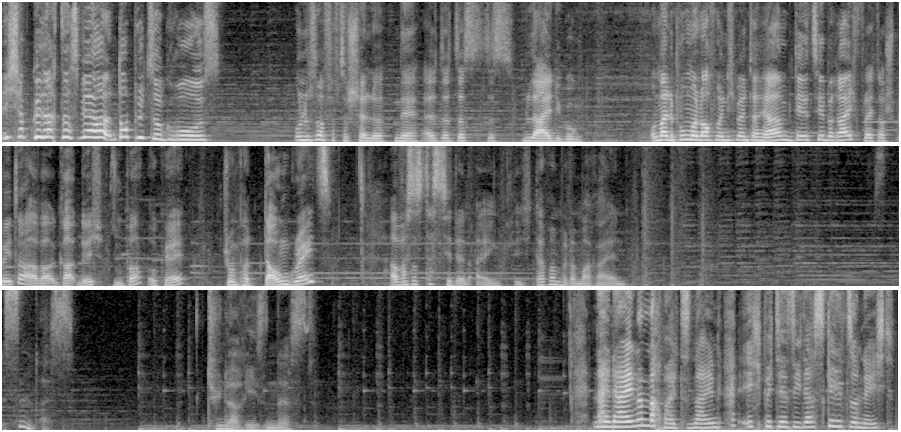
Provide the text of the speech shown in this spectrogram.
Ich habe gedacht, das wäre doppelt so groß. Und es läuft auf der Schelle. Nee, also das, das, das ist Beleidigung. Und meine Pokémon laufen mir nicht mehr hinterher im DLC-Bereich. Vielleicht auch später, aber gerade nicht. Super, okay. Schon ein paar Downgrades. Aber was ist das hier denn eigentlich? Da wollen wir doch mal rein. Was ist denn das? Tüner-Riesennest. Nein, nein und nochmals nein. Ich bitte Sie, das geht so nicht.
